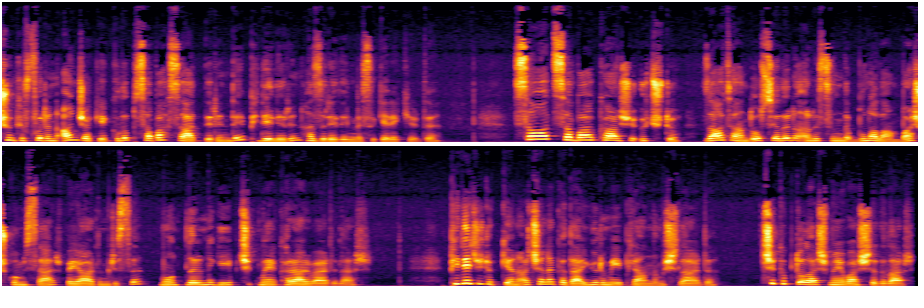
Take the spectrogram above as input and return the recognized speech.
Çünkü fırın ancak yakılıp sabah saatlerinde pidelerin hazır edilmesi gerekirdi.'' Saat sabaha karşı üçtü. Zaten dosyaların arasında bunalan başkomiser ve yardımcısı montlarını giyip çıkmaya karar verdiler. Pideci dükkanı açana kadar yürümeyi planlamışlardı. Çıkıp dolaşmaya başladılar.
